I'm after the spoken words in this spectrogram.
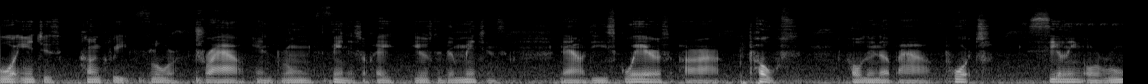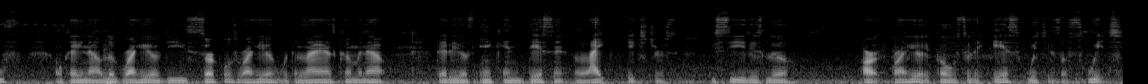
four inches concrete floor, trowel and broom finish, okay? Here's the dimensions. Now, these squares are posts holding up our porch, ceiling or roof. Okay, now look right here, these circles right here with the lines coming out, that is incandescent light fixtures. You see this little arc right here, it goes to the S, which is a switch,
